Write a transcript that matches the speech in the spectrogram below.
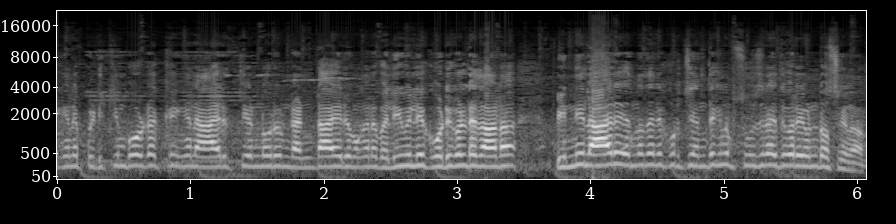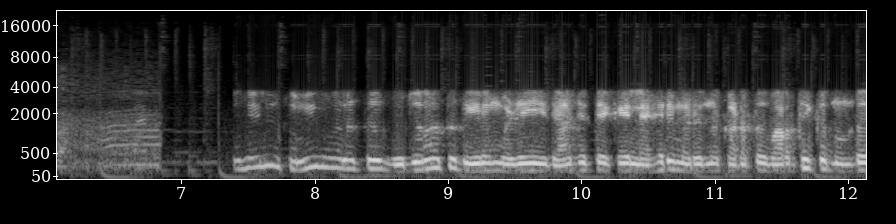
ഇങ്ങനെ പിടിക്കുമ്പോഴൊക്കെ ഇങ്ങനെ ആയിരത്തി എണ്ണൂറും രണ്ടായിരം അങ്ങനെ വലിയ വലിയ കോടികളുടേതാണ്. പിന്നിൽ ആര് എന്നതിനെ കുറിച്ച് എന്തെങ്കിലും സൂചന ഇതുവരെ ഉണ്ടോ ശ്രീനാഥ്? ഇന്നലെ സമീപകാലത്ത് ഗുജറാത്ത് തീരം വഴി രാജ്യത്തേക്ക് ലഹരി മരുന്ന് കടത്ത് വർദ്ധിക്കുന്നുണ്ട്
